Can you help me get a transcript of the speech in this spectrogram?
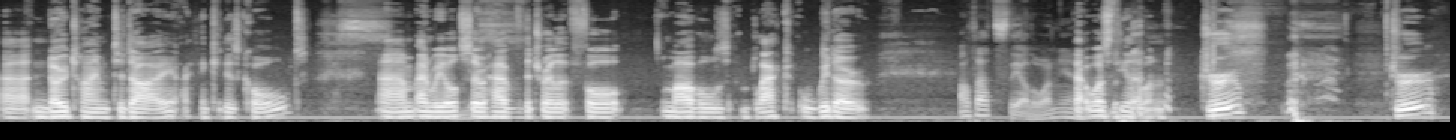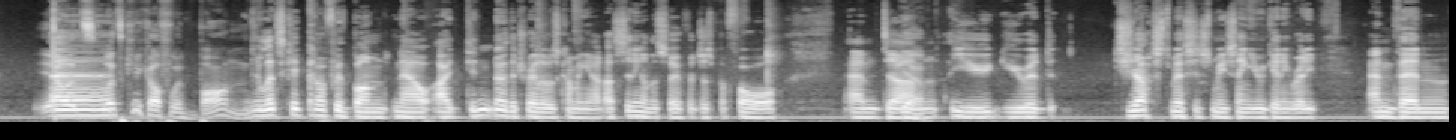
uh, No Time to Die, I think it is called. Um, and we also Yes. have the trailer for Marvel's Black Widow. Oh, that's the other one. Yeah, That was the other one. Drew? Drew? Yeah, let's Uh, let's kick off with Bond. Let's kick off with Bond. Now, I didn't know the trailer was coming out. I was sitting on the sofa just before, and um, you you had just messaged me saying you were getting ready, and then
